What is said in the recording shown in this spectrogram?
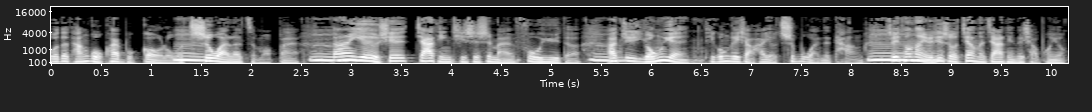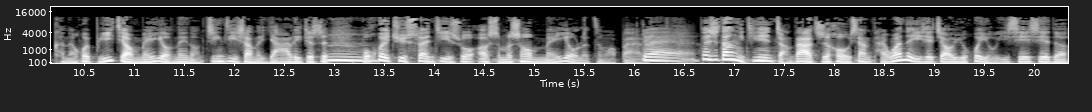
我的糖果快不够了，我吃完了怎么办？嗯当然也有些家庭其实是蛮富裕的，嗯他就永远提供给小孩有吃不完的糖，嗯所以通常有些时候这样的家庭的小朋友可能会比较没有那种经济上的压力，就是嗯不会去算计说哦什么时候没有了怎么办？。对，但是当你今年长大之后，像台湾的一些教育会有一些些的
